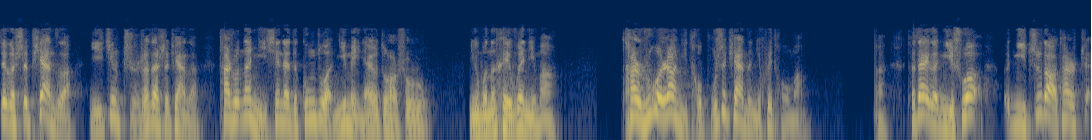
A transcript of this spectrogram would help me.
这个是骗子，你竟指着他是骗子。他说那你现在的工作，你每年有多少收入？你我能可以问你吗？他说如果让你投不是骗子，你会投吗？啊，他再一个你说。你知道他是这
